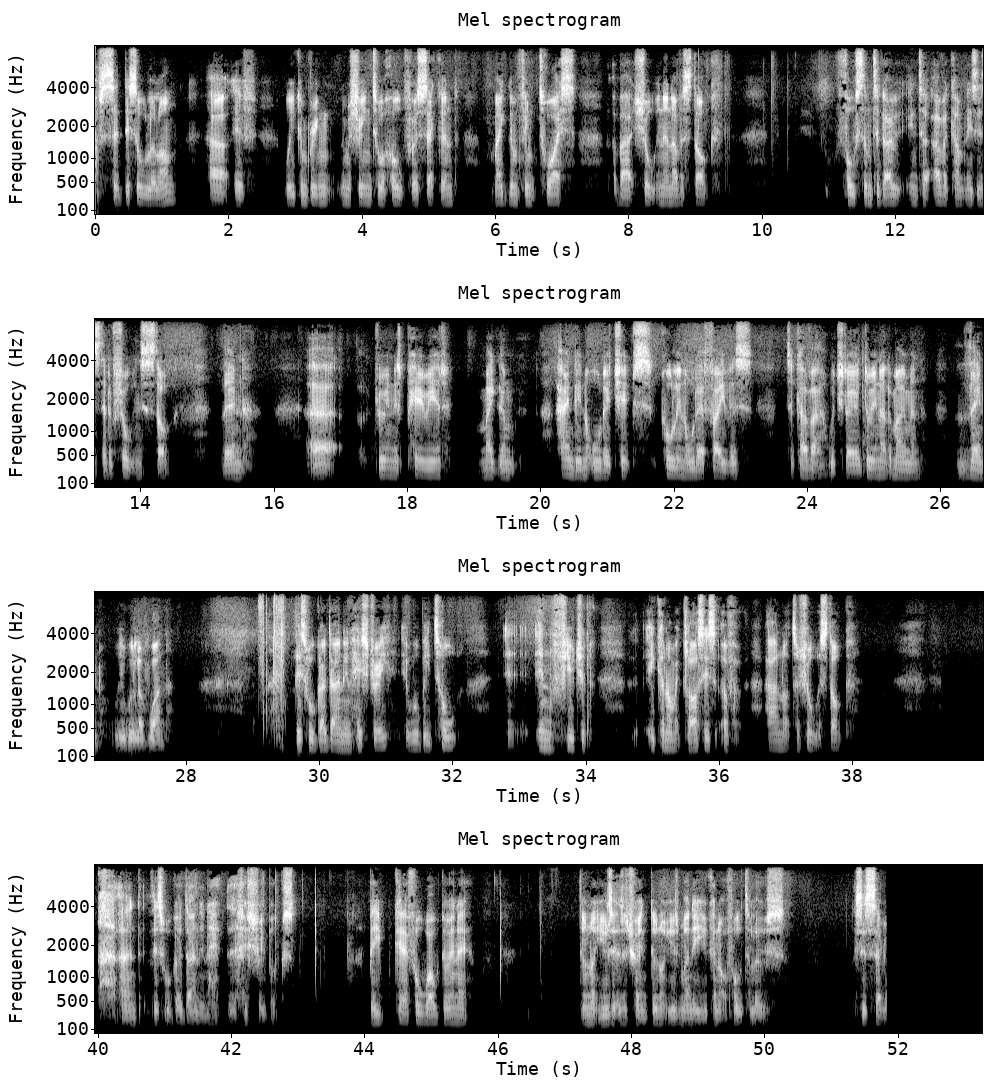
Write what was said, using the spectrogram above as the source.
I've said this all along. Uh, if we can bring the machine to a halt for a second, make them think twice about shorting another stock, force them to go into other companies instead of shorting stock, then uh, during this period, make them hand in all their chips, call in all their favours to cover, which they are doing at the moment, then we will have won. This will go down in history. It will be taught in future economic classes of how not to short a stock. And this will go down in the history books. Be careful while doing it. Do not use it as a trend. Do not use money you cannot afford to lose. This is seven.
